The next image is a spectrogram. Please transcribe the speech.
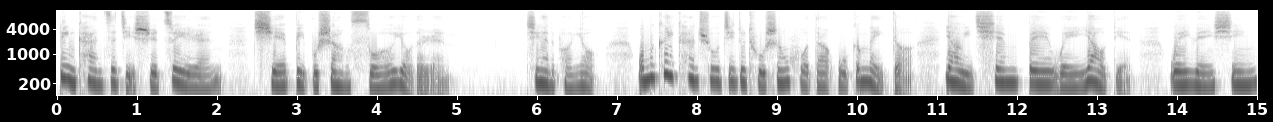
并看自己是罪人，且比不上所有的人。亲爱的朋友，我们可以看出基督徒生活的五个美德，要以谦卑为要点。为圆心，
